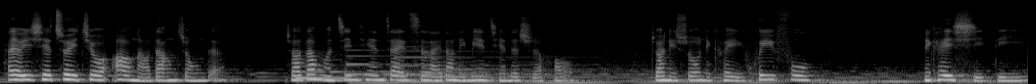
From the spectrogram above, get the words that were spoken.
还有一些罪疚懊恼当中的。主要当我们今天再一次来到你面前的时候，主要你说你可以恢复，你可以洗涤，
